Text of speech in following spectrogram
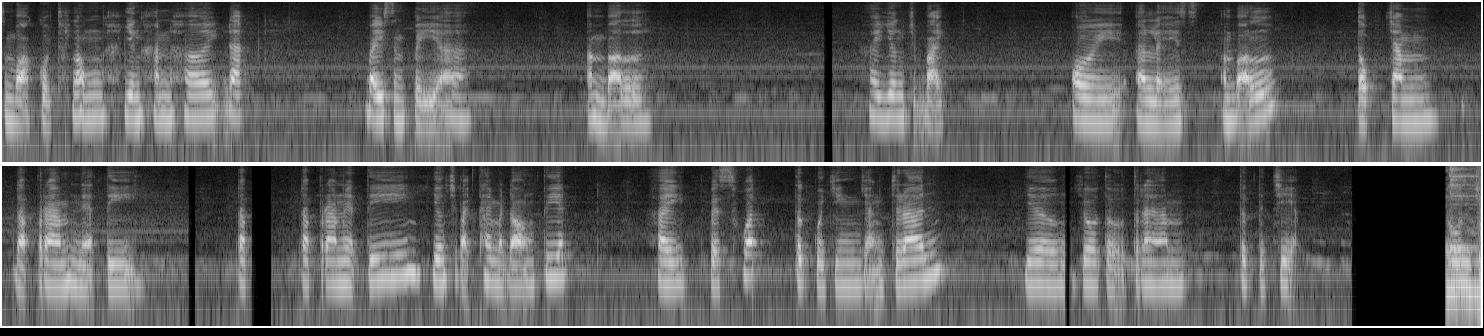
សម្បកគុជថ្លុងយើងហាន់ហើយដាក់3សំពីអំ បិលហើយយើងច្បាច់អុយអាឡេសអំបិលទុកចាំ15នាទី15នាទី យើងច្បាច់ថែមម្ដងទៀតហើយពេលស្វិតទឹកគូជីងយ៉ាងច្រើន យើងយកទៅត្រាំទឹកត្រជាក់អូនច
